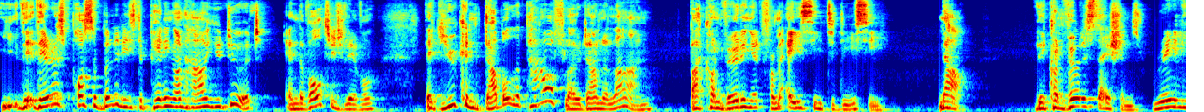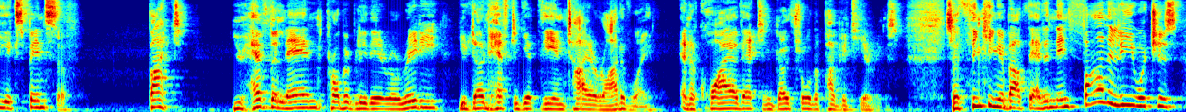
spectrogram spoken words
There is possibilities, depending on how you do it and the voltage level, that you can double the power flow down a line by converting it from AC to DC. Now, the converter station's really expensive, but you have the land probably there already. You don't have to get the entire right of way and acquire that and go through all the public hearings. So thinking about that. And then finally, which is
